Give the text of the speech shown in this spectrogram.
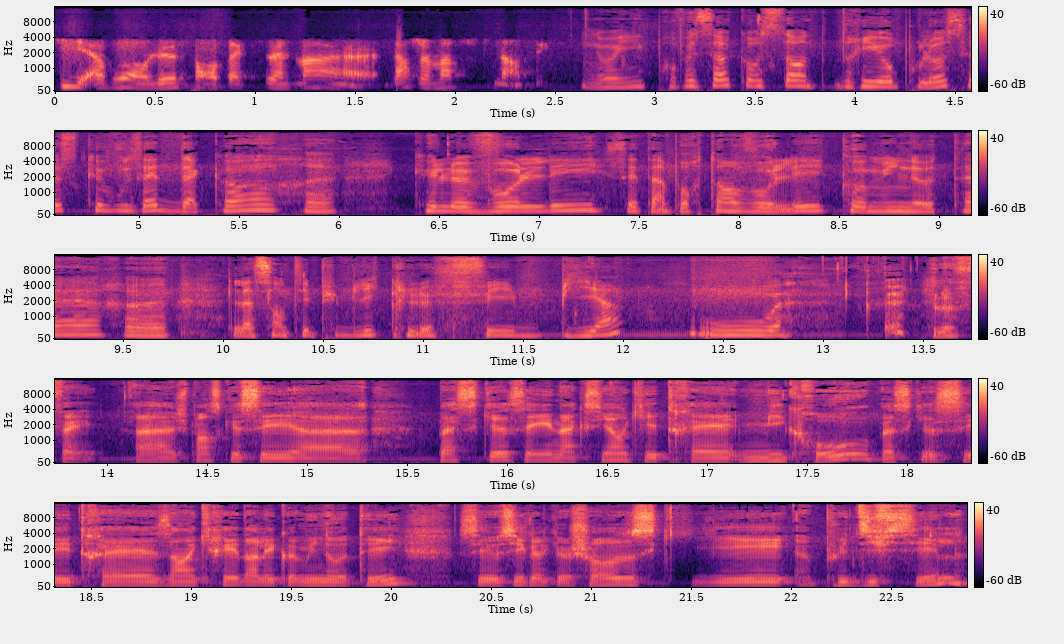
qui, avouons-le, sont actuellement largement sous-financés. Oui, professeur Constandriopoulos, est-ce que vous êtes d'accord que le volet, cet important volet communautaire, la santé publique le fait bien ou le fait. Euh, je pense que c'est euh, parce que c'est une action qui est très micro, parce que c'est très ancré dans les communautés. C'est aussi quelque chose qui est plus difficile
